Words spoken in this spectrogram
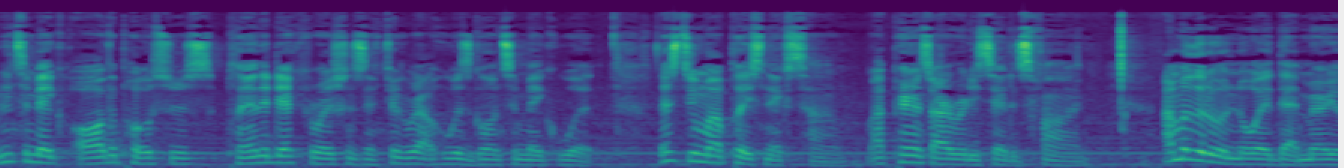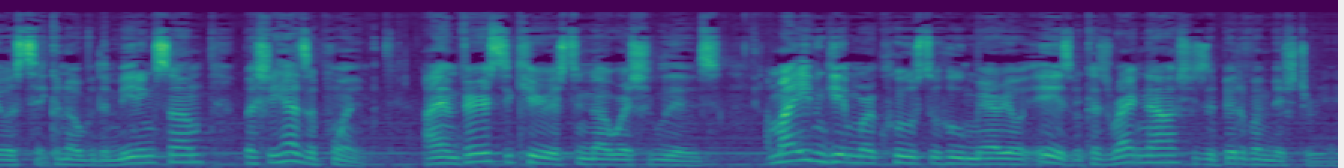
We need to make all the posters, plan the decorations, and figure out who is going to make what. Let's do my place next time. My parents already said it's fine. I'm a little annoyed that Mario has taken over the meeting some, but she has a point. I am very curious to know where she lives. I might even get more clues to who Mario is because right now she's a bit of a mystery.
